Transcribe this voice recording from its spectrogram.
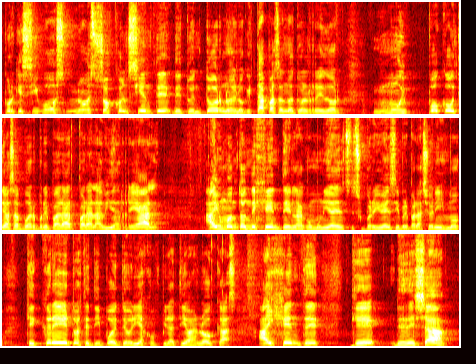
Porque si vos no sos consciente de tu entorno, de lo que está pasando a tu alrededor, muy poco te vas a poder preparar para la vida real hay un montón de gente en la comunidad de supervivencia y preparacionismo que cree todo este tipo de teorías conspirativas locas. Hay gente que desde ya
